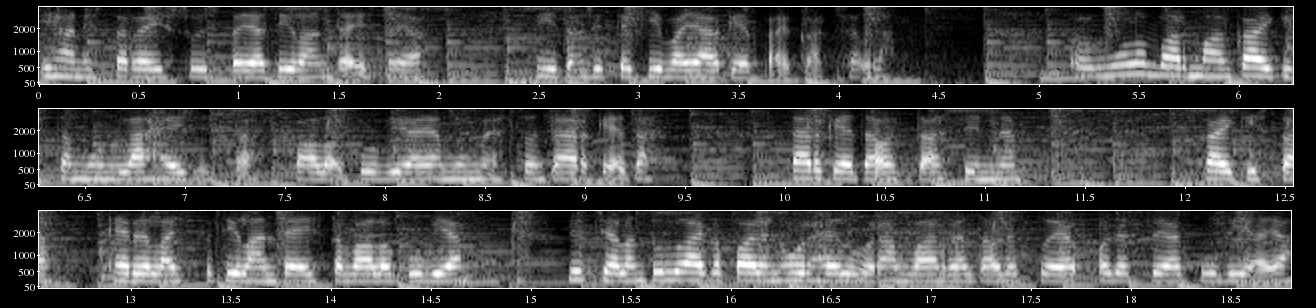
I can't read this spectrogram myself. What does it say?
ihanista reissuista ja tilanteista ja niitä on sitten kiva jälkeenpäin katsella. Mulla on varmaan kaikista mun läheisistä valokuvia ja mun mielestä se on tärkeää, tärkeää ottaa sinne kaikista erilaisista tilanteista valokuvia. Nyt siellä on tullut aika paljon urheiluuran varrelta otettuja, otettuja kuvia ja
